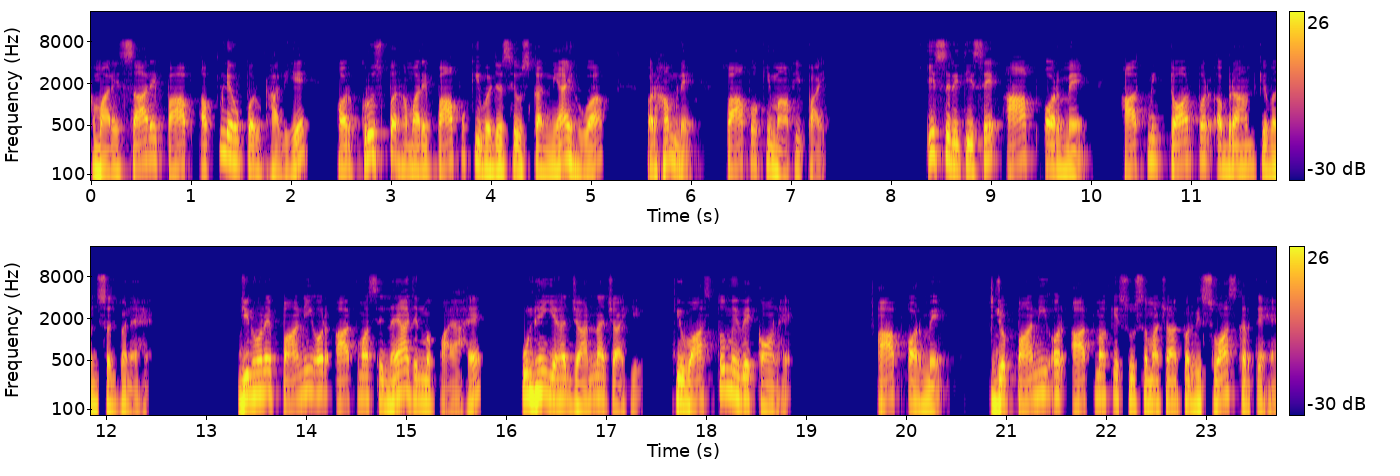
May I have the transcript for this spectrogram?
हमारे सारे पाप अपने ऊपर उठा लिए और क्रूस पर हमारे पापों की वजह से उसका न्याय हुआ और हमने पापों की माफ़ी पाई। इस रीति से आप और मैं आत्मिक तौर पर अब्राहम के वंशज बने हैं। जिन्होंने पानी और आत्मा से नया जन्म पाया है, उन्हें यह जानना चाहिए कि वास्तव में वे कौन है। आप और मैं जो पानी और आत्मा के सुसमाचार पर विश्वास करते हैं,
